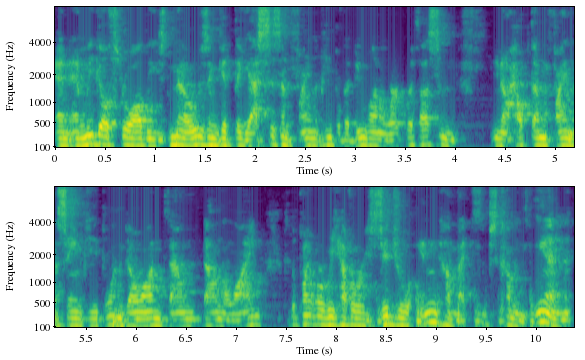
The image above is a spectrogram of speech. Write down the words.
and, and we go through all these no's and get the yeses and find the people that do want to work with us and, you know, help them find the same people and go on down, down the line to the point where we have a residual income that keeps coming in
